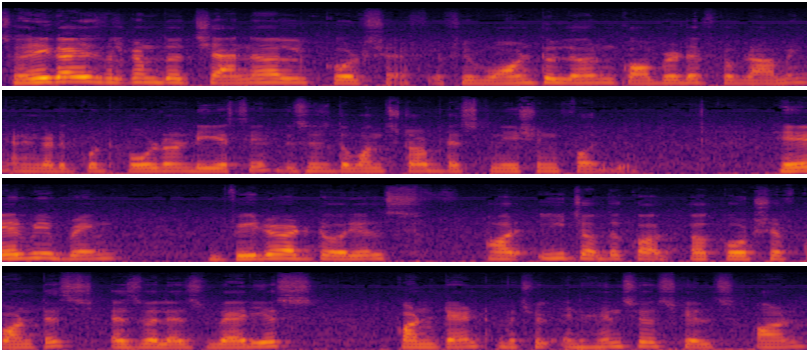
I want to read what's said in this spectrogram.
So hey guys, welcome to the channel CodeChef. If you want to learn competitive programming and get a good hold on DSA, this is the one-stop destination for you. Here we bring video tutorials for each of the uh, CodeChef contests as well as various content which will enhance your skills on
